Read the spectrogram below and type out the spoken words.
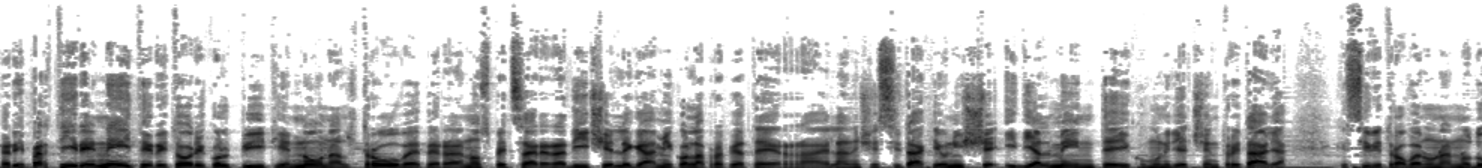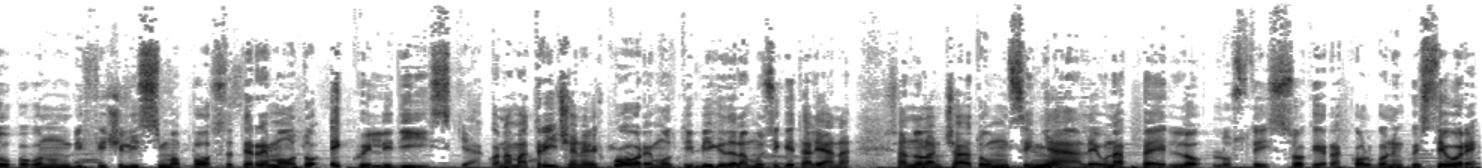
Ripartire nei territori colpiti e non altrove per non spezzare radici e legami con la propria terra è la necessità che unisce idealmente i comuni del centro Italia, che si ritrovano un anno dopo con un difficilissimo post-terremoto, e quelli di Ischia. Con Amatrice nel cuore, molti big della musica italiana hanno lanciato un segnale, un appello, lo stesso che raccolgono in queste ore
